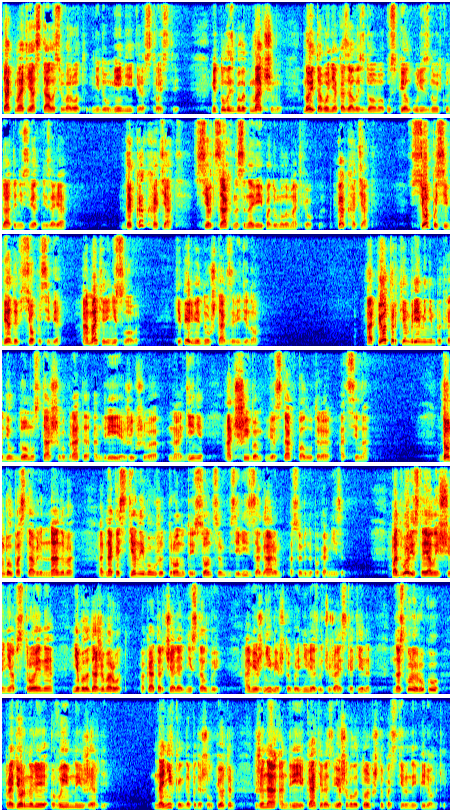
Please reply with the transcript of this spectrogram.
Так мать и осталась у ворот в недоумении и расстройстве. Метнулась было к младшему, но и того не оказалось дома, успел улизнуть куда-то ни свет ни заря. Да как хотят, в сердцах на сыновей, подумала мать Фекла. Как хотят. Все по себе, да все по себе. А матери ни слова. Теперь, видно, уж так заведено. А Петр тем временем подходил к дому старшего брата Андрея, жившего на Одине, отшибом в верстах в полутора от села. Дом был поставлен наново, однако стены его, уже тронутые солнцем, взялись загаром, особенно по карнизам. Подворье стояло еще не обстроенное, не было даже ворот, пока торчали одни столбы, а между ними, чтобы не лезла чужая скотина, на скорую руку продернули выемные жерди. На них, когда подошел Петр, жена Андрея Катя развешивала только что постиранные пеленки.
